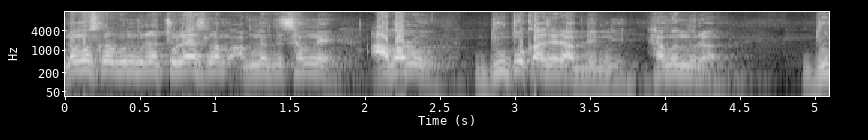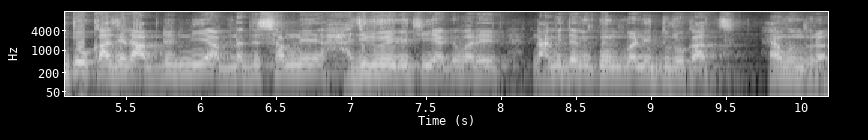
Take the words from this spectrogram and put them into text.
নমস্কার বন্ধুরা, চলে আসলাম আপনাদের সামনে আবারও দুটো কাজের আপডেট নিয়ে। হ্যাঁ বন্ধুরা, দুটো কাজের আপডেট নিয়ে আপনাদের সামনে হাজির হয়ে গেছি একেবারে নামি দামি কোম্পানির দুটো কাজ। হ্যাঁ বন্ধুরা,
